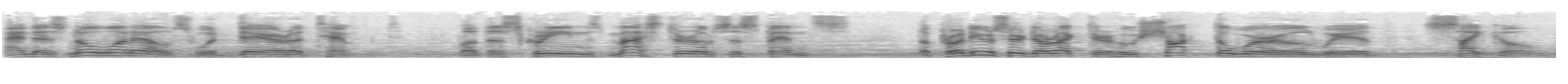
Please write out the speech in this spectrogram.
and as no one else would dare attempt. But the screen's master of suspense, the producer director who shocked the world with Psycho.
